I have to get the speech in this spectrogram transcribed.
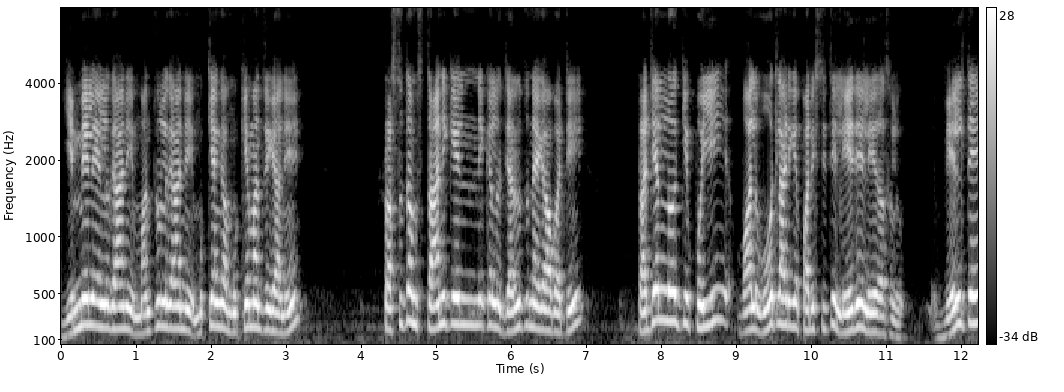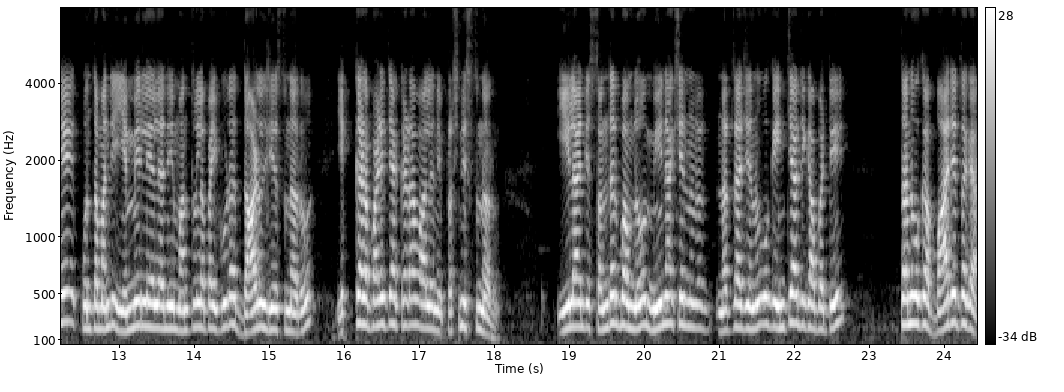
ఎమ్మెల్యేలు కానీ మంత్రులు కానీ ముఖ్యంగా ముఖ్యమంత్రి కానీ ప్రస్తుతం స్థానిక ఎన్నికలు జరుగుతున్నాయి కాబట్టి ప్రజల్లోకి పోయి వాళ్ళు ఓట్లు అడిగే పరిస్థితి లేదే లేదు అసలు. వెళ్తే కొంతమంది ఎమ్మెల్యేలని మంత్రులపై కూడా దాడులు చేస్తున్నారు. ఎక్కడ పడితే అక్కడ వాళ్ళని ప్రశ్నిస్తున్నారు. ఇలాంటి సందర్భంలో మీనాక్షి నటరాజన్ ఒక ఇన్ఛార్జి కాబట్టి తను ఒక బాధ్యతగా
